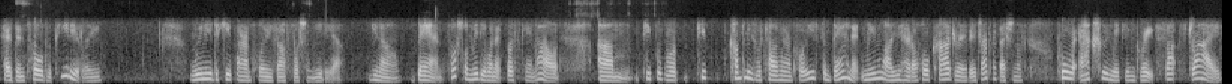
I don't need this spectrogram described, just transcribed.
had been told repeatedly, we need to keep our employees off social media you know, banned. Social media, when it first came out, um, people were people, companies were telling their employees to ban it. Meanwhile, you had a whole cadre of HR professionals who were actually making great strides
